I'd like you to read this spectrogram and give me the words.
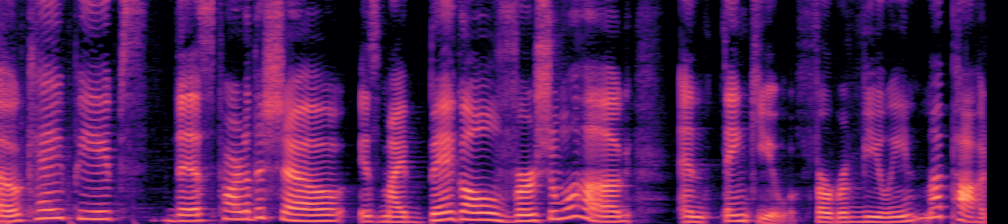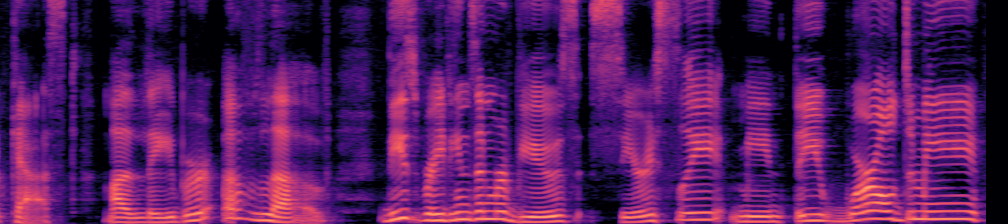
Okay, peeps, this part of the show is my big old virtual hug, and thank you for reviewing my podcast, My Labor of Love. These ratings and reviews seriously mean the world to me.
